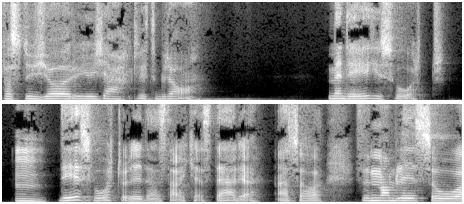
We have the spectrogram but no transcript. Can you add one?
fast du gör det ju jäkligt bra. Men det är ju svårt. Mm. Det är svårt att rida en stark häst, det är det. Alltså, för man blir så,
